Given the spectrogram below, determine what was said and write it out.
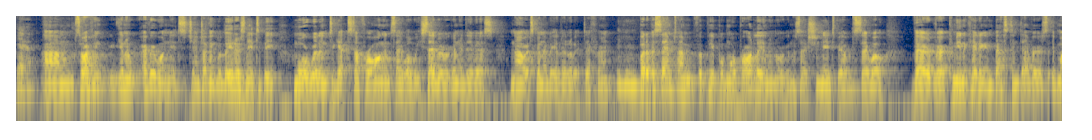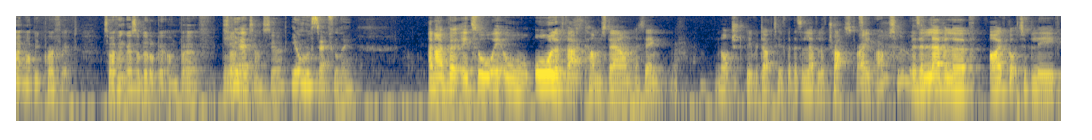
yeah Um, so I think you know everyone needs to change. I think the leaders need to be more willing to get stuff wrong and say, "Well, we said we were going to do this. Now it's going to be a little bit different." But at the same time, the people more broadly in an organisation need to be able to say, "Well, they're they're communicating in best endeavours. It might not be perfect." So I think there's a little bit on both. Does that make sense? Yeah. Yeah, most definitely. And i but it's all it all all of that comes down i think not just to be reductive but there's a level of trust right Absolutely. there's a level of i've got to believe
